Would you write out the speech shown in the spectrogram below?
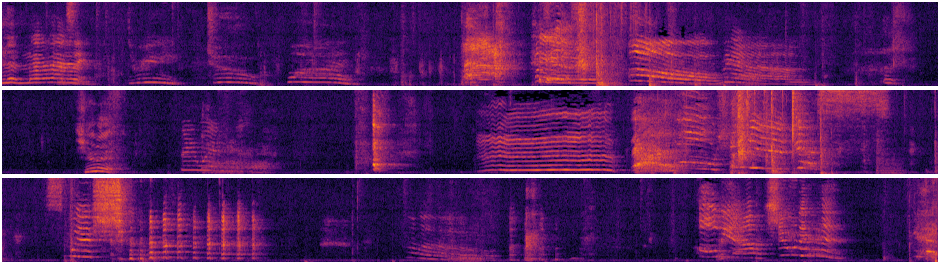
Let's sing. Three, two, one. Ah! Oh, man. Shoot it.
